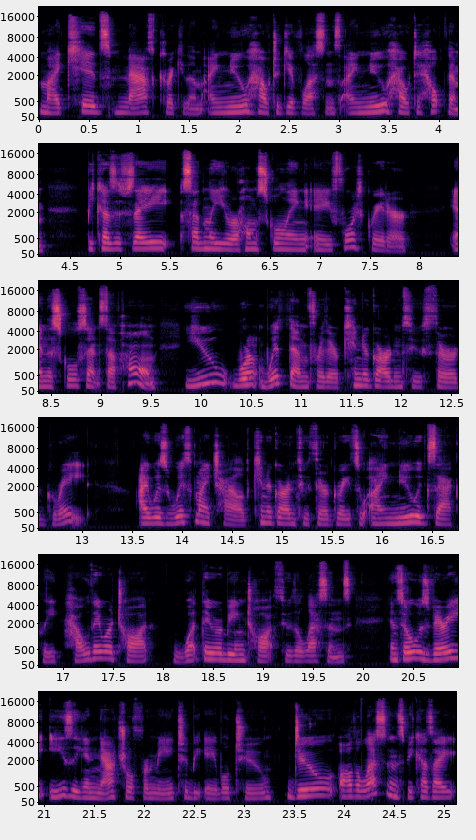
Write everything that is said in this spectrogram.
my kids' math curriculum. I knew how to give lessons. I knew how to help them. Because if, say, suddenly you were homeschooling a fourth grader and the school sent stuff home, you weren't with them for their kindergarten through third grade. I was with my child kindergarten through third grade, so I knew exactly how they were taught, what they were being taught through the lessons. And so it was very easy and natural for me to be able to do all the lessons because I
